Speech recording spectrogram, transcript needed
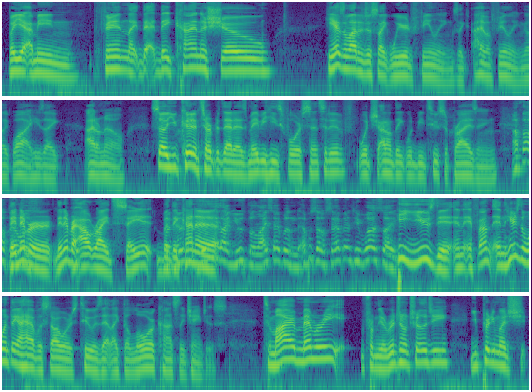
but yeah, I mean, Finn, like they, they kind of show he has a lot of just like weird feelings. Like I have a feeling. They're like, why? He's like, I don't know. So you could interpret that as maybe he's force sensitive, which I don't think would be too surprising. I thought They never they never outright say it, but, they didn't- kind of he, like use the lightsaber in episode seven. He was like he used it and if i'm and here's the one thing i have with star wars too is that like the lore constantly changes to my memory from the original trilogy you pretty much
